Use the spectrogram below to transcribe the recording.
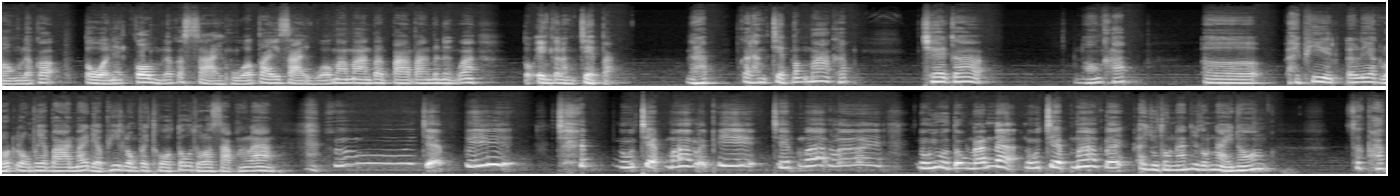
องๆแล้วก็ ตัวเนี่ยก้มแล้วก็สายหัวไปสายหัวมามานปานปานปานเป็นหนึ่งว่า ตัวเองกำลังเจ็บอะนะครับกำลังเจ็บมากๆครับ เชษก็น้องครับ เอ่อให้พี่เรียกรถโรงพยาบาลไหมเดี๋ยวพี่ลงไปโทรตู้โทรศัพท์ข้างล่างเจ็บพี่ เจ็บหนูเจ็บมากเลยพี่ เจ็บมากเลย หนูอยู่ตรงนั้นน่ะ หนูเจ็บมากเลยออยู่ตรงนั้นอยู่ตรงไหนน้อง สักพัก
